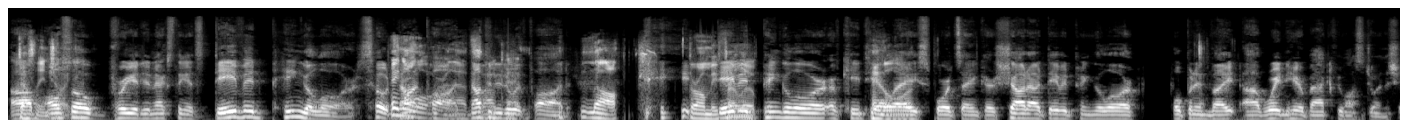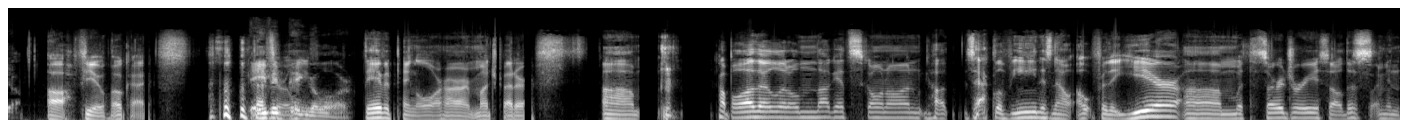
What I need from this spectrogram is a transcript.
Um, also, before you the next thing, it's David Pingalore. So Pingalore, not Pod. Nothing to do with Pod. no, throw me for David. Pingalore of KTLA Pingalore. Sports Anchor. Shout out David Pingalore. Open invite. Uh, waiting to hear back if he wants to join the show. oh, phew. Okay. David. Pingalore. David Pingalore, all right, much better. Um, a couple other little nuggets going on. Uh, Zach LaVine is now out for the year um, with surgery. So this, I mean,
